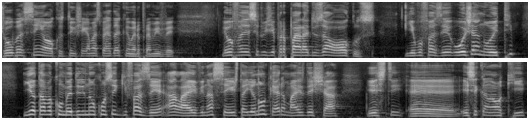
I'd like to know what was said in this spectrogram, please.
Joba sem óculos, eu tenho que chegar mais perto da câmera para me ver. Eu vou fazer cirurgia para parar de usar óculos. E eu vou fazer hoje à noite. E eu tava com medo de não conseguir fazer a live na sexta. E eu não quero mais deixar este, é, esse canal aqui.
